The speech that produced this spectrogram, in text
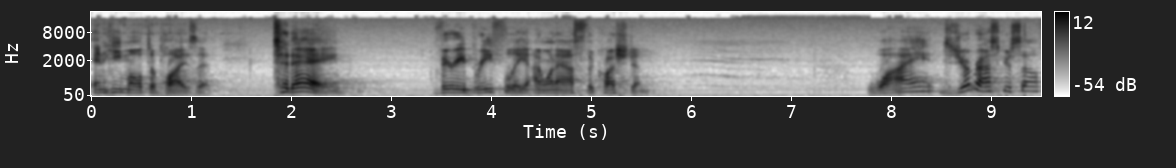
and he multiplies it. Today, very briefly, I want to ask the question why, did you ever ask yourself,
